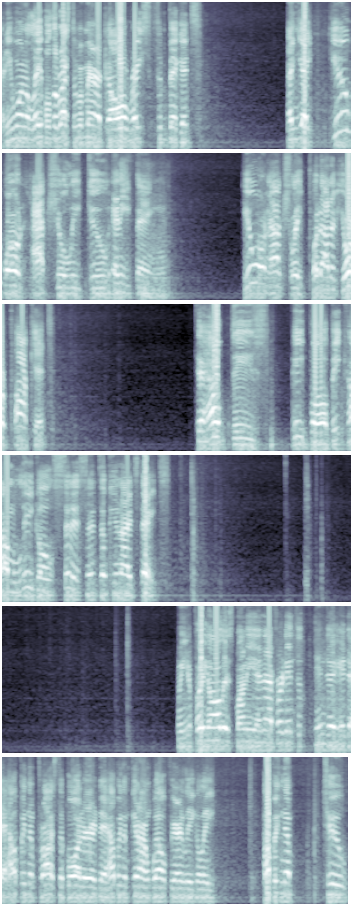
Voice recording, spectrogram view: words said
and you want to label the rest of America all racists and bigots, and yet you won't actually do anything. You won't actually put out of your pocket to help these people become legal citizens of the United States. Mean, you're putting all this money and effort into, into, into helping them cross the border, into helping them get on welfare legally, helping them to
